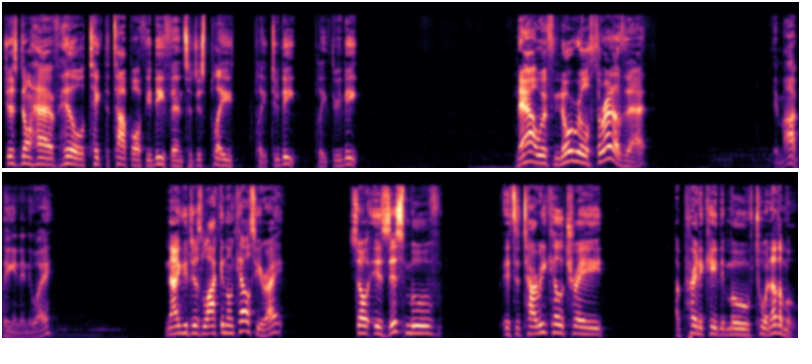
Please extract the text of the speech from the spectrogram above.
Just don't have Hill take the top off your defense, so just play play two deep, play three deep. Now, with no real threat of that, in my opinion anyway, now you're just locking on Kelce, right? So is this move, it's a Tyreek Hill trade, a predicated move to another move?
